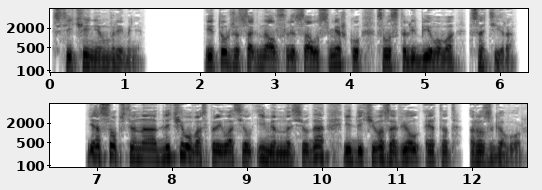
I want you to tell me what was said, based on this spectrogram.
с течением времени». И тут же согнал с лица усмешку сластолюбивого сатира. «Я, собственно, для чего вас пригласил именно сюда и для чего завел этот разговор?»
